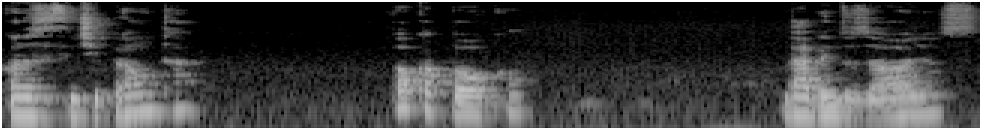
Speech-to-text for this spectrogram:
Quando se sentir pronta, pouco a pouco, vá abrindo os olhos,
